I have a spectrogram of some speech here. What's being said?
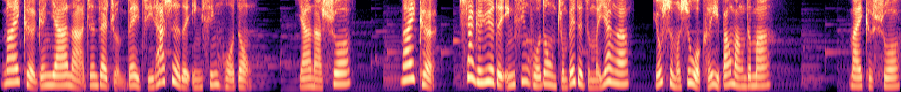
Mike 跟 Yana 正在准备吉他社的迎新活动。Yana 说：“Mike，下个月的迎新活动准备的怎么样啊？有什么是我可以帮忙的吗？”Mike 说：“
